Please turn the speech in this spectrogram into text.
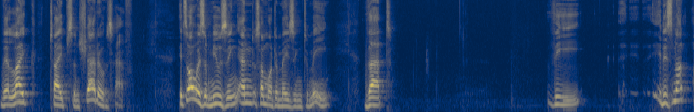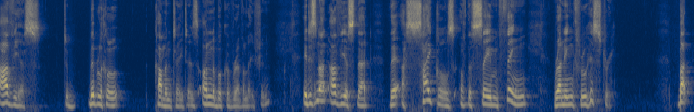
they're like types and shadows have. It's always amusing and somewhat amazing to me that the it is not obvious to biblical commentators on the book of Revelation, it is not obvious that there are cycles of the same thing running through history. But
